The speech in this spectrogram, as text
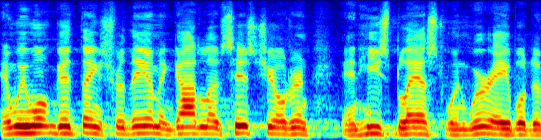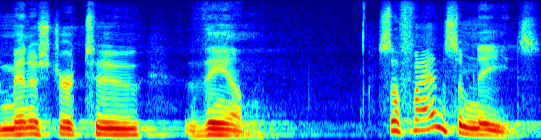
and we want good things for them, and God loves His children, and He's blessed when we're able to minister to them. So find some needs.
